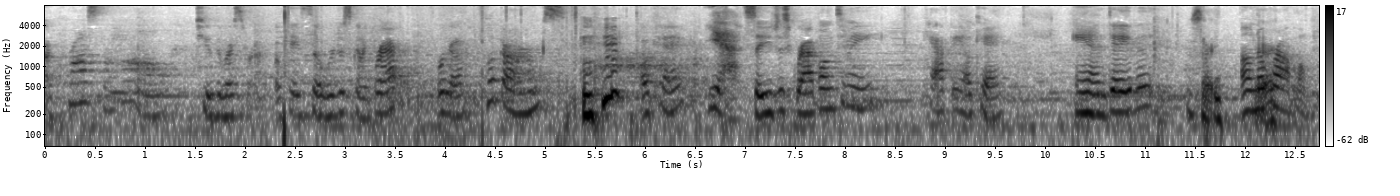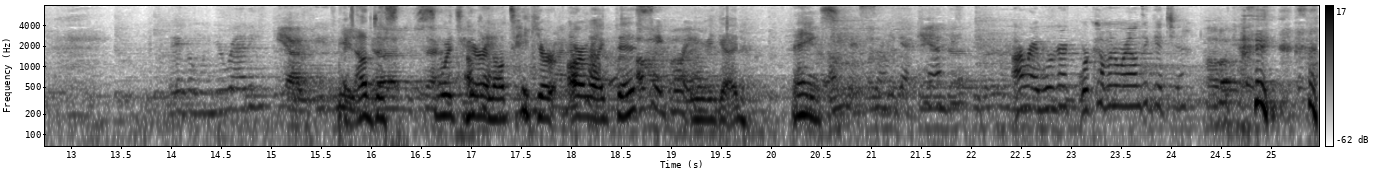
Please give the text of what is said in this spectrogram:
across the hall to the restaurant. Okay, so we're just gonna grab. We're gonna hook arms. Mm-hmm. Okay. Yeah. So you just grab onto me, Kathy. Okay. And David. Sorry. Oh, no There. problem. David, when you're ready. Yeah. Wait, I'll just switch here and I'll take your arm like this. Okay, great. It'll be good. Thanks. Okay, so we got Kathy. All right, we're gonna, we're coming around to get you. Okay.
